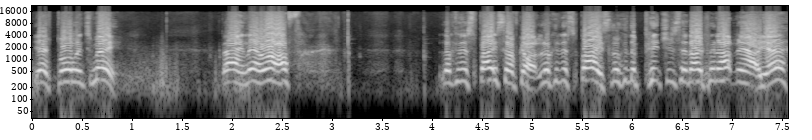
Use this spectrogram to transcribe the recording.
Yes, ball into me. Bang, they're off. Look at the space I've got. Look at the space. Look at the pitches that open up now, yeah?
